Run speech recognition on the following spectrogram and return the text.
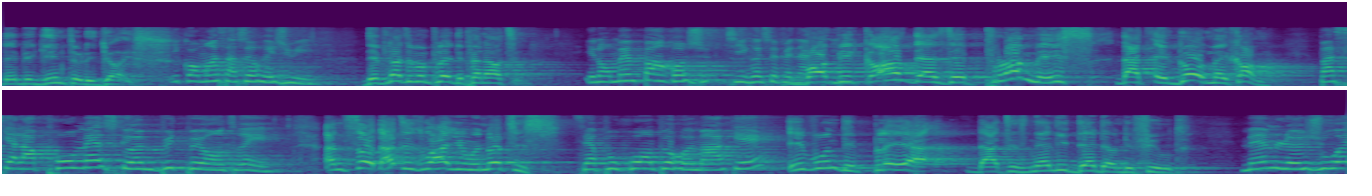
they begin to rejoice. ils commencent à se réjouir. They've not even played the penalty. Ils n'ont même pas encore tiré ce But penalty. because there's a promise that a goal may come. Parce qu'il y a la promesse qu'un but peut entrer. And so that is why you will notice C'est pourquoi on peut remarquer, even the player that is nearly dead on the field, même le joueur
